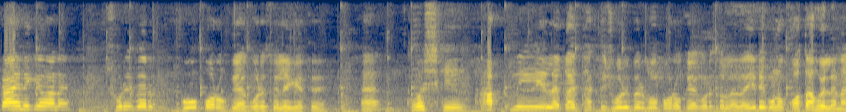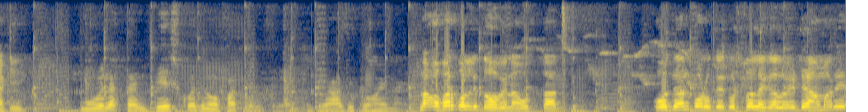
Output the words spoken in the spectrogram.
কাহিনি কি মানে? শরীফের বউ পরকিয়া করে চলে গেছে হ্যাঁ? কোষ কি? আপনি এলাকায় থাকতে শরীফের বউ পরকিয়া করে চলে যায় এটা কোনো কথা হইলে নাকি? মহিলাকে আমি বেশ কয়েকদিন অফার করেছিলাম কিন্তু আজই তো হয় নাই। না অফার করলে তো হবে না উস্তাদ। ও যেন পরকিয়া করে চলে গেল। এটা আমার এই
